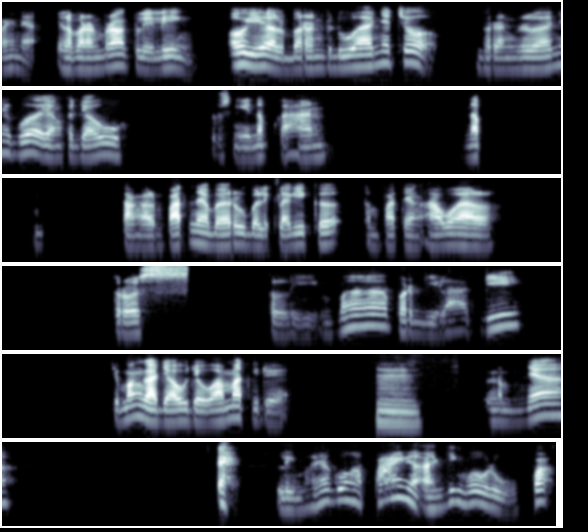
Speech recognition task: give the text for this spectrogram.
ngapain ya? Ya lebaran pertama keliling. Oh iya, lebaran keduanya, Cok. Lebaran keduanya gue yang ke jauh. Terus nginep kan. Nginep. Tanggal 4-nya baru balik lagi ke tempat yang awal. Terus ke-5 pergi lagi. Cuma nggak jauh-jauh amat gitu ya. Hmm. 6-nya eh 5-nya gue ngapain ya anjing gue lupa.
